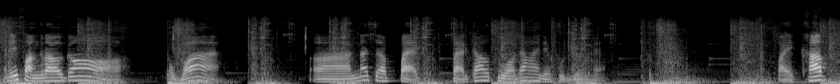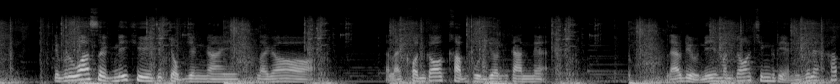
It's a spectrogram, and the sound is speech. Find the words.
อันนี้ฝั่งเราก็ ว่าอ่าน่าจะ8 8 9ตัวได้เนี่ยหุ่นยนต์เนี่ยไปครับเดี๋ยวไม่รู้ว่าศึกนี้คือจะจบยังไงแล้วก็แต่ละคนก็ขับหุ่นยนต์กันเนี่ยแล้วเดี๋ยวนี้มันก็ชิงเหรียญอย่างนี้เลยครับ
